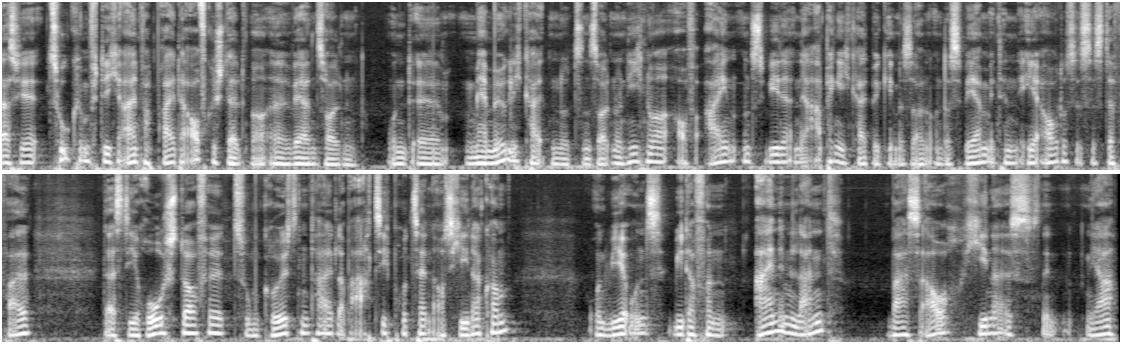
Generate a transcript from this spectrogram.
dass wir zukünftig einfach breiter aufgestellt äh, werden sollten und äh, mehr Möglichkeiten nutzen sollten und nicht nur auf ein uns wieder in eine Abhängigkeit begeben sollen. Und das wäre mit den E-Autos, ist es der Fall, dass die Rohstoffe zum größten Teil, ich glaube 80 Prozent aus China kommen und wir uns wieder von einem Land, was auch China ist, ja,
